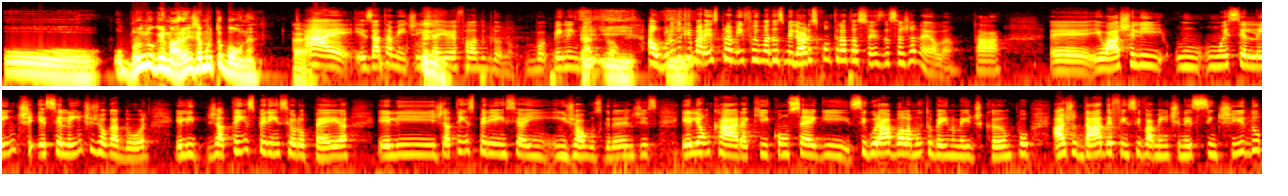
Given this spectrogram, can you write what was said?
O, o Bruno Guimarães é muito bom, né? É. Ah, é, exatamente. E daí eu ia falar do Bruno. Bem lembrado, E- João. e- ah, o Bruno e- Guimarães, para mim, foi uma das melhores contratações dessa janela, tá? É, eu acho ele um, um excelente, excelente jogador. Ele já tem experiência europeia, ele já tem experiência em, em jogos grandes. Ele é um cara que consegue segurar a bola muito bem no meio de campo, ajudar defensivamente nesse sentido,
